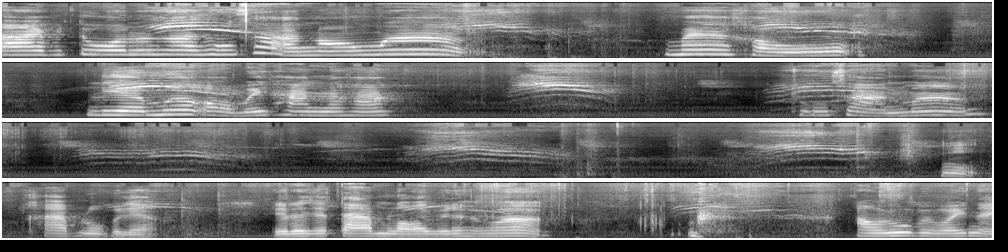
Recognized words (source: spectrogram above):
ตายไปตัวนึงค่ะสงสารน้องมาก แม่เขาเลียเมือกออกไม่ทันนะคะสงสารมาก นี่คาบลูกไปแล้ว เดี๋ยวเราจะตามรอยไปนะคะว่า เอาลูกไปไว้ไหน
